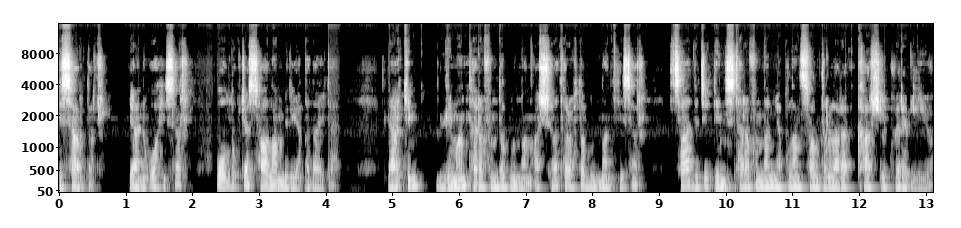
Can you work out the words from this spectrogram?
hisardır. Yani o hisar oldukça sağlam bir yapıdaydı. Lakin liman tarafında bulunan, aşağı tarafta bulunan hisar sadece deniz tarafından yapılan saldırılara karşılık verebiliyor.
